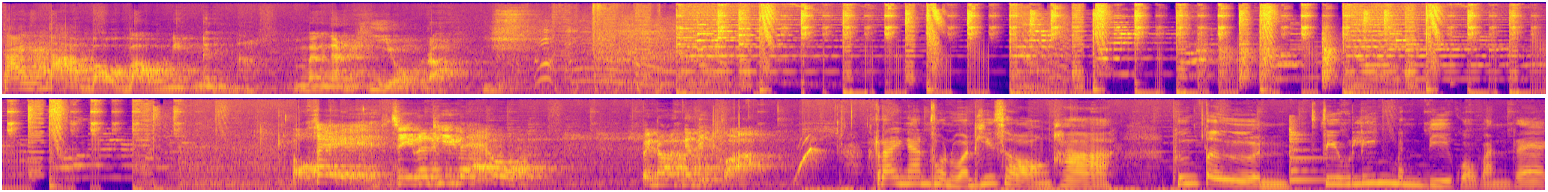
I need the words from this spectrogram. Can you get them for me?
ใต้ตาเบาๆนิดหนึ่งนะไม่งั้นเหี่ยวเนาะโอเคสี่นาทีแล้ว ไปนอนกันดีกว่า รายงานผลวันที่สองค่ะ เพิ่งตื่นฟีลลิ่งมันดีกว่าวันแรก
